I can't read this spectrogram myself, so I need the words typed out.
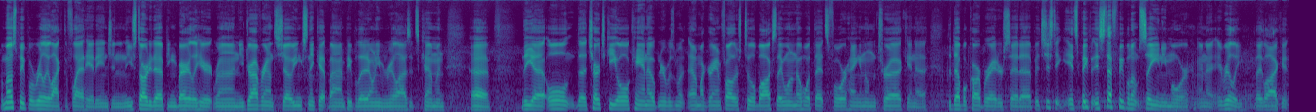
Well, most people really like the flathead engine. You start it up, you can barely hear it run. You drive around the show, you can sneak up behind people that don't even realize it's coming. Uh, the uh, oil, the church key oil can opener was out of my grandfather's toolbox. They want to know what that's for, hanging on the truck, and uh, the double carburetor setup. It's just it's people, it's stuff people don't see anymore, and uh, it really they like it.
